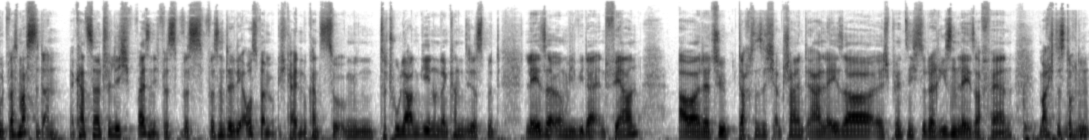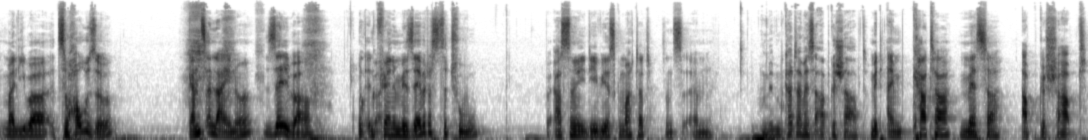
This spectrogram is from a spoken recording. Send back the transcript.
gut, was machst du dann? Da kannst du natürlich, weiß nicht, was, was, was sind da die Auswahlmöglichkeiten? Du kannst zu irgendeinem Tattoo-Laden gehen und dann kann die das mit Laser irgendwie wieder entfernen. Aber der Typ dachte sich anscheinend, ja, Laser, äh, ich bin jetzt nicht so der Riesen-Laser-Fan. Mach ich das doch lieb, mal lieber zu Hause, ganz alleine, selber und Gott. entferne mir selber das Tattoo. Hast du eine Idee, wie er es gemacht hat? Sonst, ähm, Mit dem Cuttermesser abgeschabt. mit einem Cuttermesser abgeschabt.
